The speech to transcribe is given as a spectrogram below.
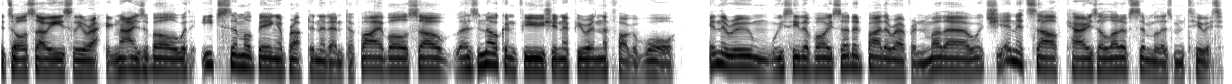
It's also easily recognizable, with each symbol being abrupt and identifiable, so there's no confusion if you're in the fog of war. In the room, we see the voice uttered by the Reverend Mother, which in itself carries a lot of symbolism to it.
